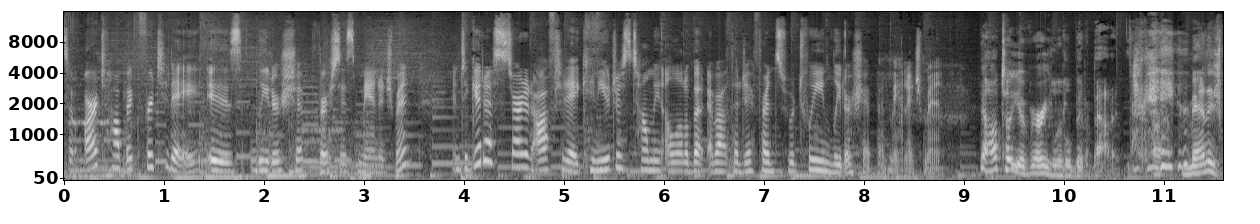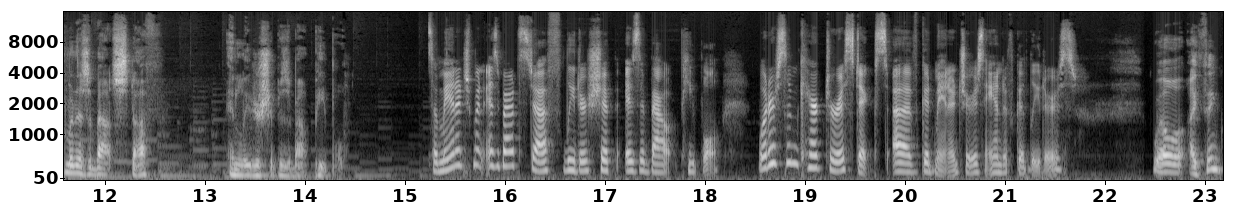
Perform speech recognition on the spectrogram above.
So our topic for today is leadership versus management. And to get us started off today, can you just tell me a little bit about the difference between leadership and management? Yeah, I'll tell you a very little bit about it. Okay. Uh, management is about stuff, and leadership is about people. So, management is about stuff, leadership is about people. What are some characteristics of good managers and of good leaders? Well, I think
